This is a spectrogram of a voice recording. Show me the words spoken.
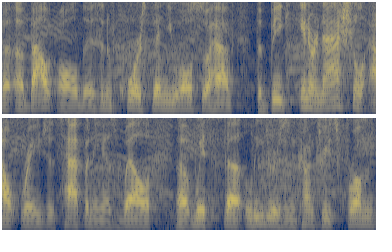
uh, about all this. And of course, then you also have the big international outrage that's happening as well uh, with uh, leaders in countries from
